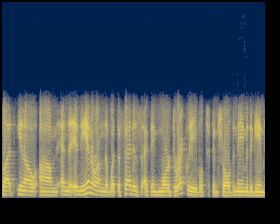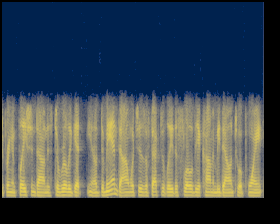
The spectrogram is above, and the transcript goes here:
But you know, um, and in the interim, that what the Fed Fed is, I think, more directly able to control. The name of the game to bring inflation down is to really get you know demand down, which is effectively to slow the economy down to a point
